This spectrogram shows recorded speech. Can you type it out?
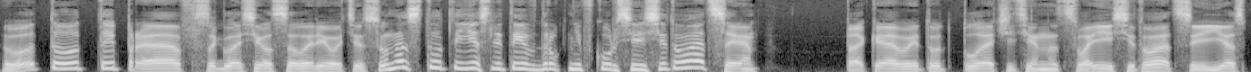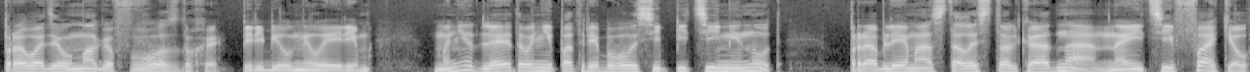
«Вот тут ты прав», — согласился Лариотис. «У нас тут, если ты вдруг не в курсе ситуация...» «Пока вы тут плачете над своей ситуацией, я спровадил магов воздуха», — перебил Милейрим. «Мне для этого не потребовалось и пяти минут». Проблема осталась только одна — найти факел,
